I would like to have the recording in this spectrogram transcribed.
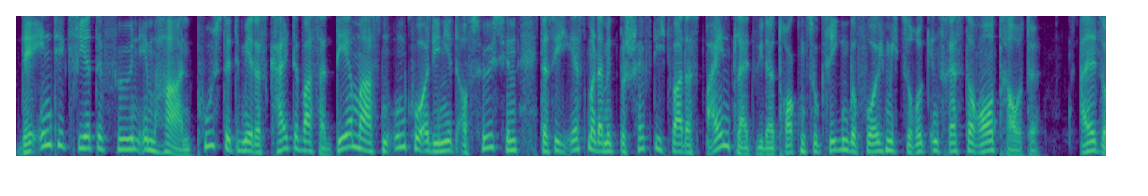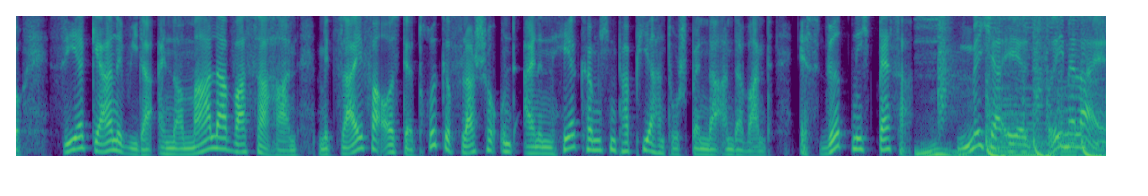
Der integrierte Föhn im Hahn pustete mir das kalte Wasser dermaßen unkoordiniert aufs Höschen, dass ich erstmal damit beschäftigt war, das Beinkleid wieder trocken zu kriegen, bevor ich mich zurück ins Restaurant traute. Also sehr gerne wieder ein normaler Wasserhahn mit Seife aus der Drückeflasche und einen herkömmlichen Papierhandtuchspender an der Wand. Es wird nicht besser. Michaels Friemelein.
